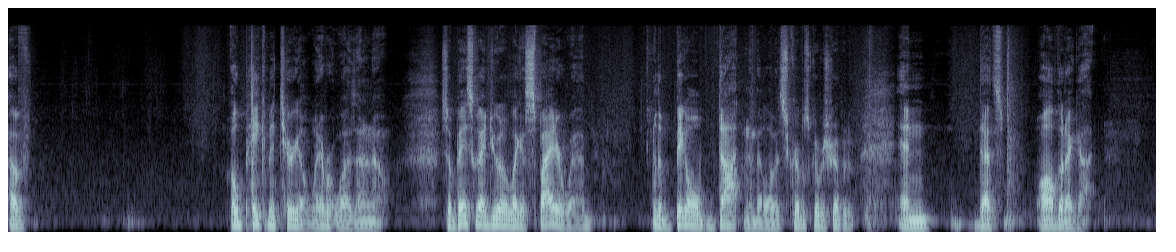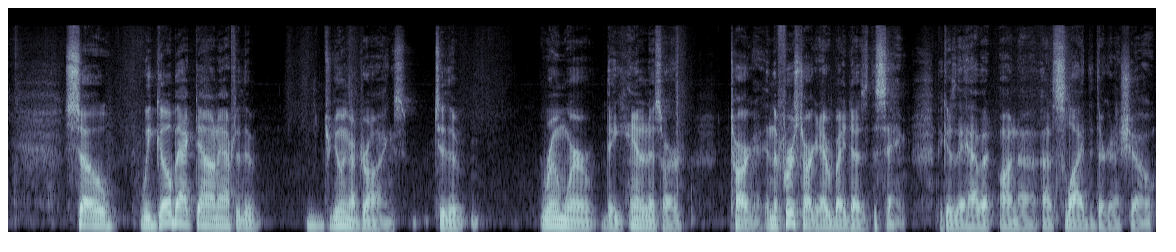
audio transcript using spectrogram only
of opaque material, whatever it was, I don't know. So basically, I drew like a spider web with a big old dot in the middle of it, scribble, scribble, scribble, and that's all that I got. So we go back down after the doing our drawings to the room where they handed us our target. And the first target, everybody does the same because they have it on a, a slide that they're going to show.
